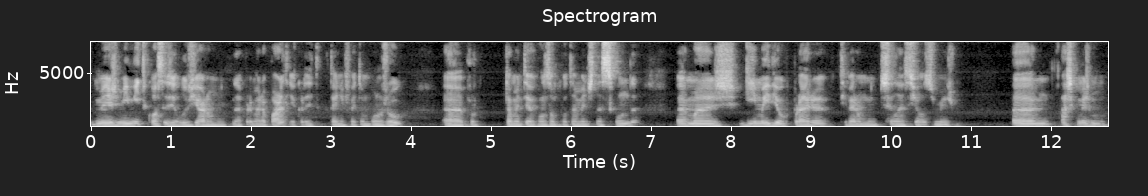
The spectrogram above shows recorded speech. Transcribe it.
mesmo imito, que vocês elogiaram muito na primeira parte e acredito que tenham feito um bom jogo, ah, porque também teve bons apontamentos na segunda, ah, mas Guima e Diogo Pereira tiveram muito silenciosos mesmo. Ah, acho que mesmo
